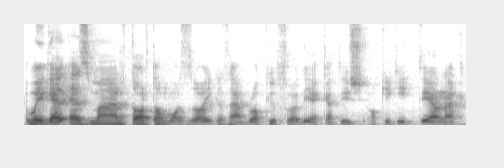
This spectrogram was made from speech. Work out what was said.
Mondjuk ez, ez már tartalmazza igazából a külföldieket is, akik itt élnek.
